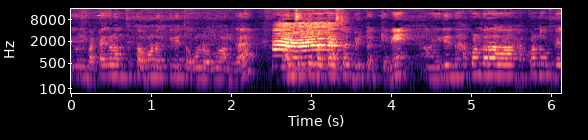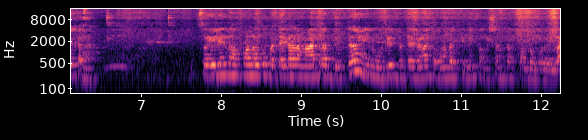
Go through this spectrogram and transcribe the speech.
ಇವನ್ ಬಟ್ಟೆಗಳಂತೂ ತಗೊಂಡ್ ಹೋಗ್ತೀನಿ, ತಗೊಂಡ್ ಹೋಗುವಂಗ ಬಟ್ಟೆ ಅಷ್ಟ ಬಿಟ್ಟು ಹೋಗ್ತೀನಿ. ಇಲ್ಲಿಂದ ಹಾಕೊಂಡ್ ಬರ, ಹಾಕೊಂಡ್ ಹೋಗ್ಬೇಕಲ್ಲ. ಸೊ ಇಲ್ಲಿಂದ ಹೋಗೋ ಬಟ್ಟೆಗಳನ್ನ ಮಾತ್ರ ಬಿಟ್ಟು ಇನ್ನು ಉಳಿದ ಬಟ್ಟೆಗಳನ್ನ ತಗೊಂಡೋಗ್ತೀನಿ ಫಂಕ್ಷನ್ ಕರ್ಕೊಂಡು ಹೋಗೋದಿಲ್ಲ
